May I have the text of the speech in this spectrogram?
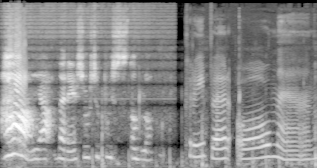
Aha, ja, dalej, jeszcze muszę pójść 100 bloków. Creeper, oh man.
